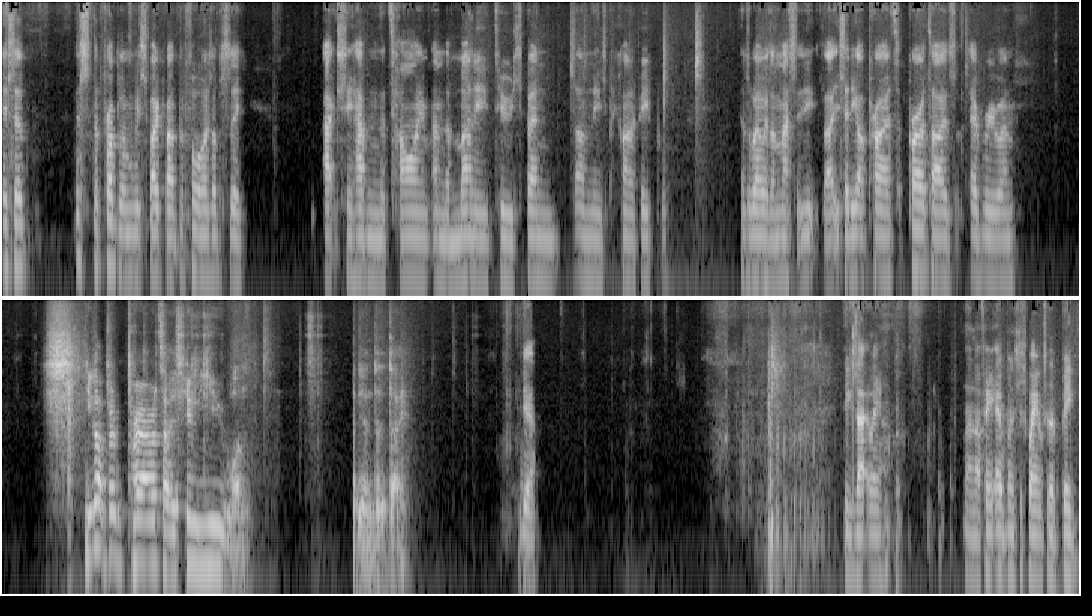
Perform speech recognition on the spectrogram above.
it's a this is the problem we spoke about before. Is obviously actually having the time and the money to spend on these kind of people, as well as a massive. Like you said, you got to prioritize, prioritize everyone. You got to prioritize who you want. At the end of the day. Yeah. Exactly. And I think everyone's just waiting for the big,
